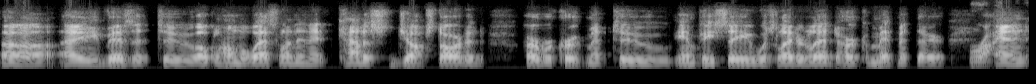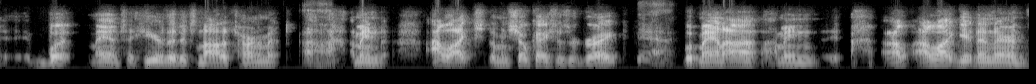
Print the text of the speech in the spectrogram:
uh, a visit to Oklahoma Wesleyan, and it kind of jump started her recruitment to MPC, which later led to her commitment there. Right. And but man, to hear that it's not a tournament, I, ah. I mean, I like. I mean, showcases are great. Yeah. But man, I I mean, I, I like getting in there and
